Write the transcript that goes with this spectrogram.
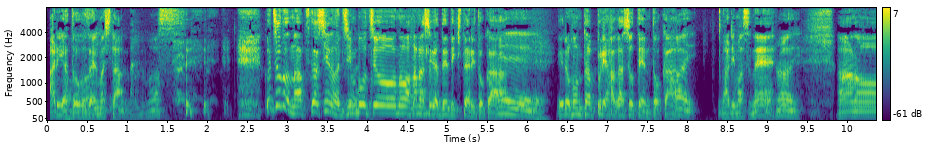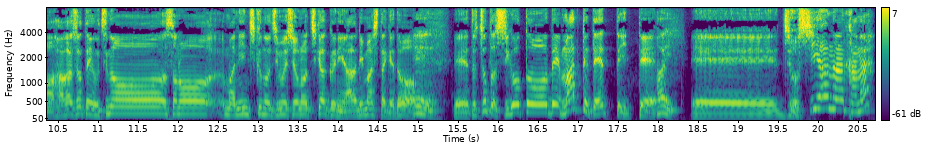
ありがとうございました。ありがとうございます。これちょっと懐かしいのは神保町の話が出てきたりとか、えエロ本たっぷりはが書店とかはい、ありますね。はい。あの、はが書店、うちの、その、まあ、認知区の事務所の近くにありましたけど、ええっ、と、ちょっと仕事で待っててって言って、はいえー女子アナかな？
